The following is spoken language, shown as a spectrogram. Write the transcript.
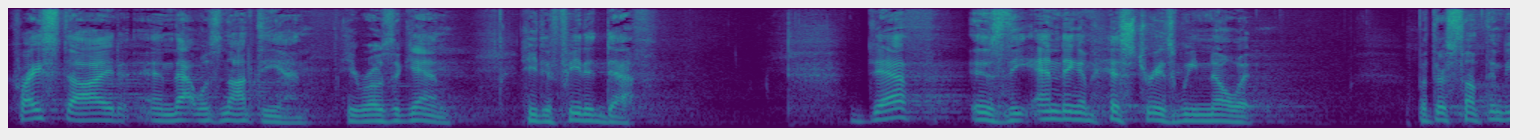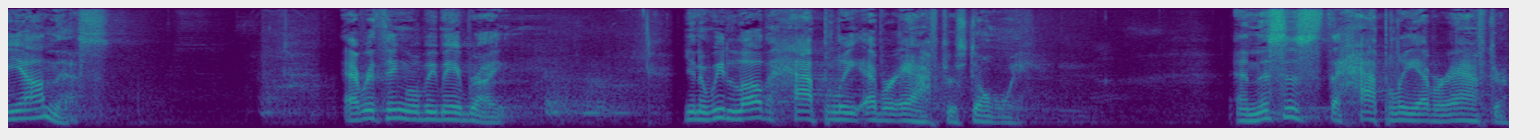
Christ died, and that was not the end. He rose again. He defeated death. Death is the ending of history as we know it. But there's something beyond this. Everything will be made right. You know, we love happily ever afters, don't we? And this is the happily ever after.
